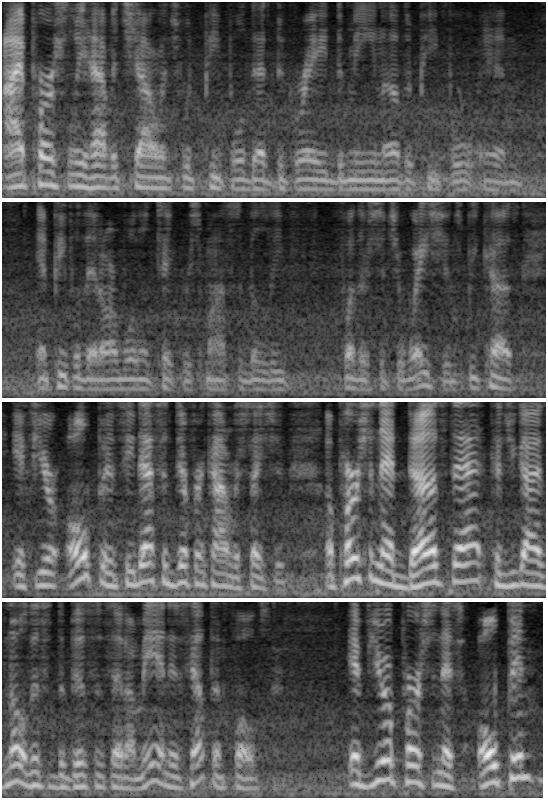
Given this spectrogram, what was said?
I personally have a challenge with people that degrade, demean other people, and and people that aren't willing to take responsibility for their situations. Because if you're open, see that's a different conversation. A person that does that, because you guys know this is the business that I'm in, is helping folks. If you're a person that's open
